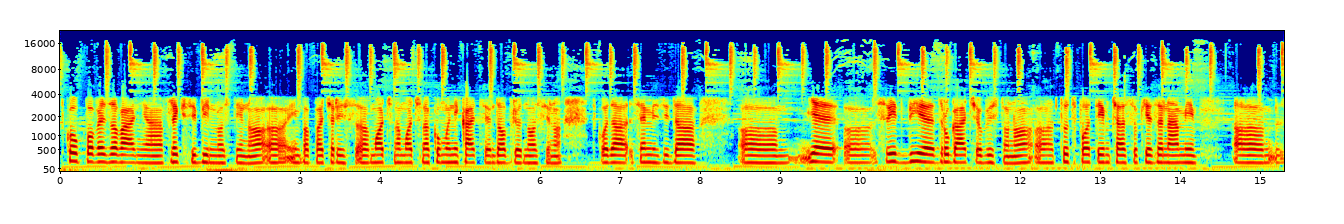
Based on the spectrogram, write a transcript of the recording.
tako povezovanja, fleksibilnosti no? uh, in pa pač res uh, močna, močna komunikacija in dobri odnosi. No? Tako da se mi zdi, da um, je uh, svet bije drugače v bistvu, no? uh, tudi po tem času, ki je za nami. Um,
